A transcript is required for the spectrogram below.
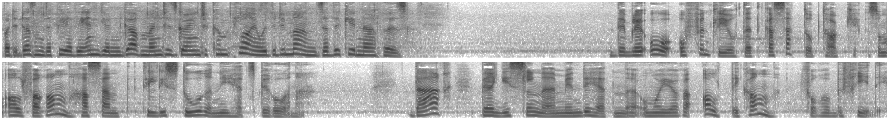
but it doesn't appear the Indian government is going to comply with the demands of the kidnappers. Det ble òg offentliggjort et kassettopptak som Al Faran har sendt til de store nyhetsbyråene. Der ber gislene myndighetene om å gjøre alt de kan for å befri dem.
